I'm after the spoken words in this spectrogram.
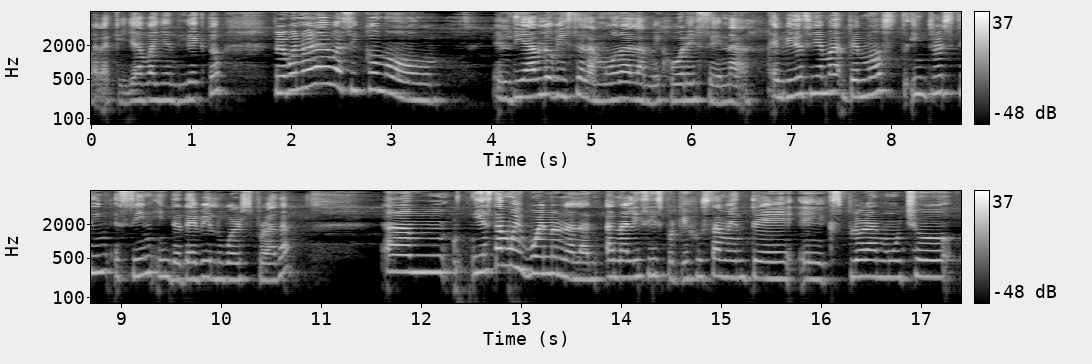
para que ya vayan directo. Pero bueno, era algo así como el diablo viste la moda, la mejor escena. El video se llama The Most Interesting Scene in The Devil Wears Prada. Y está muy bueno en el análisis porque justamente eh, exploran mucho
